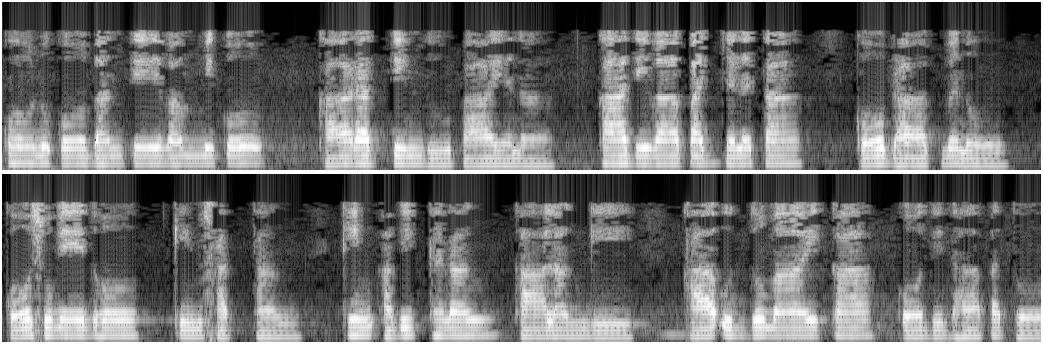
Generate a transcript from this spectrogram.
කෝනුකෝ බන්තේ වම්මිකෝ කාරත්තින් දූපායන කාදිවා පජ්ජලතා කෝ බ්‍රාහ්මනෝ? කෝ සුමේධෝ? කිං සත්තං? කිං අවික්ඛනං කාලංගී? කා උද්දුමායිකා? කෝ දිධාපතෝ?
